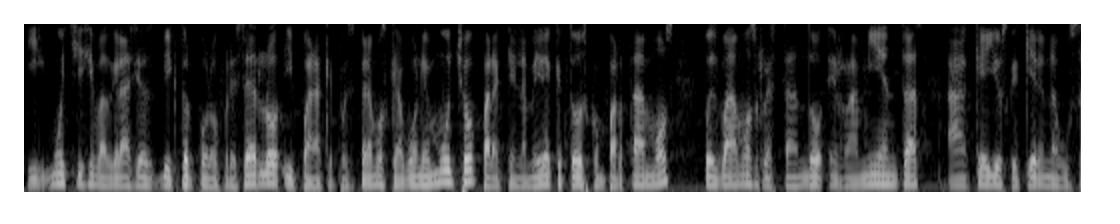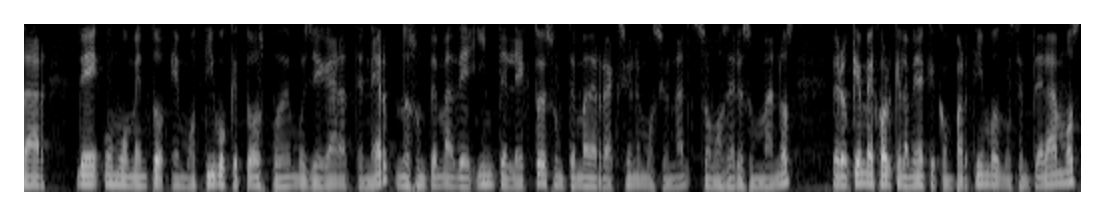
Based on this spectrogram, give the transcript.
Y muchísimas gracias Víctor por ofrecerlo y para que pues esperamos que abone mucho, para que en la medida que todos compartamos, pues vamos restando herramientas a aquellos que quieren abusar de un momento emotivo que todos podemos llegar a tener. No es un tema de intelecto, es un tema de reacción emocional, somos seres humanos, pero qué mejor que la medida que compartimos, nos enteramos,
